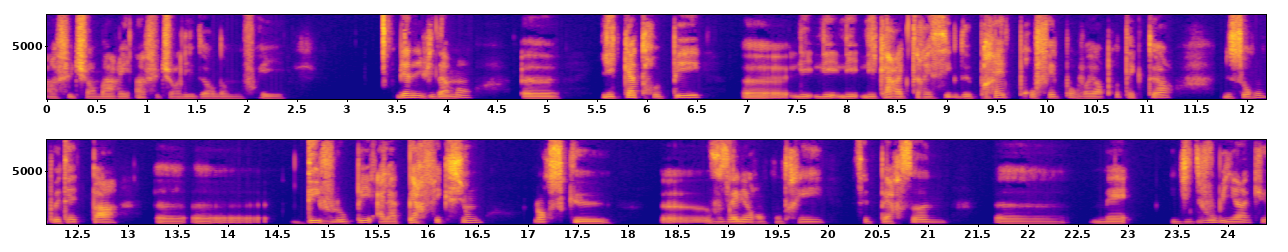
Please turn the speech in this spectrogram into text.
un futur mari, un futur leader dans mon foyer. Bien évidemment, euh, les quatre P, euh, les, les, les, caractéristiques de prêtre, prophète, pourvoyeur, protecteur ne seront peut-être pas euh, développées à la perfection lorsque euh, vous allez rencontrer cette personne, euh, mais dites-vous bien que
